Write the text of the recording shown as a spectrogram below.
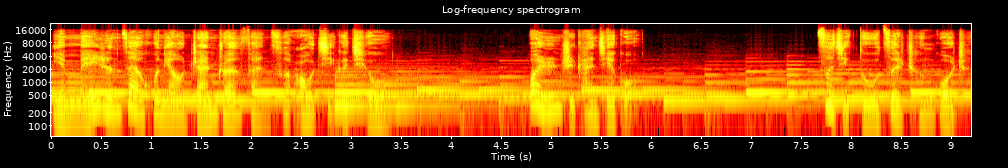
也没人在乎你要辗转反侧熬几个秋。外人只看结果，自己独自撑过程。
